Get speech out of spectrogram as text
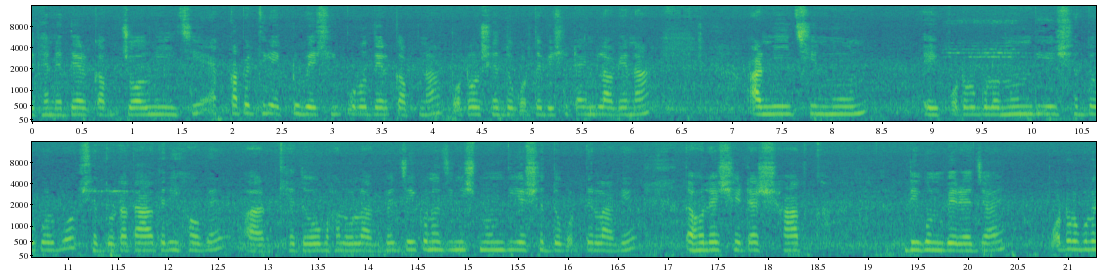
এখানে দেড় কাপ জল নিয়েছি। এক কাপের থেকে একটু বেশি, পুরো দেড় কাপ না। পটল সেদ্ধ করতে বেশি টাইম লাগে না। আর নিয়েছি নুন। এই পটলগুলো নুন দিয়ে সেদ্ধ করব। সেদ্ধটা তাড়াতাড়ি হবে আর খেতেও ভালো লাগবে। যে কোনো জিনিস নুন দিয়ে সেদ্ধ করতে লাগে, তাহলে সেটার স্বাদ দ্বিগুণ বেড়ে যায়। পটলগুলো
